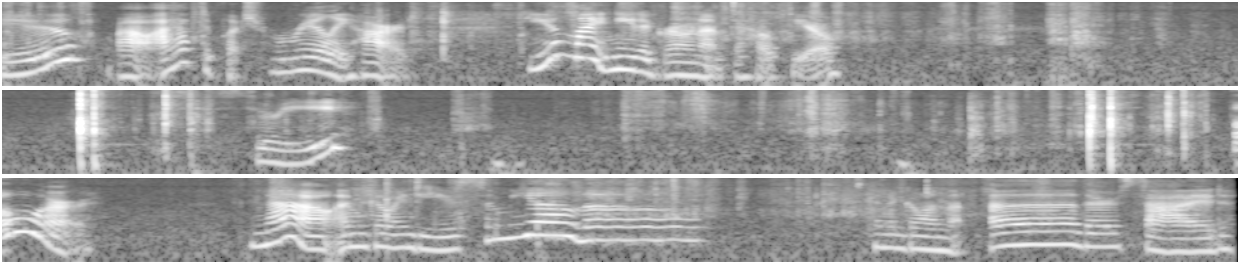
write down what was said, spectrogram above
Two. Wow, I have to push really hard. You might need a grown-up to help you. Three. four. Now I'm going to use some yellow. It's going to go on the other side.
